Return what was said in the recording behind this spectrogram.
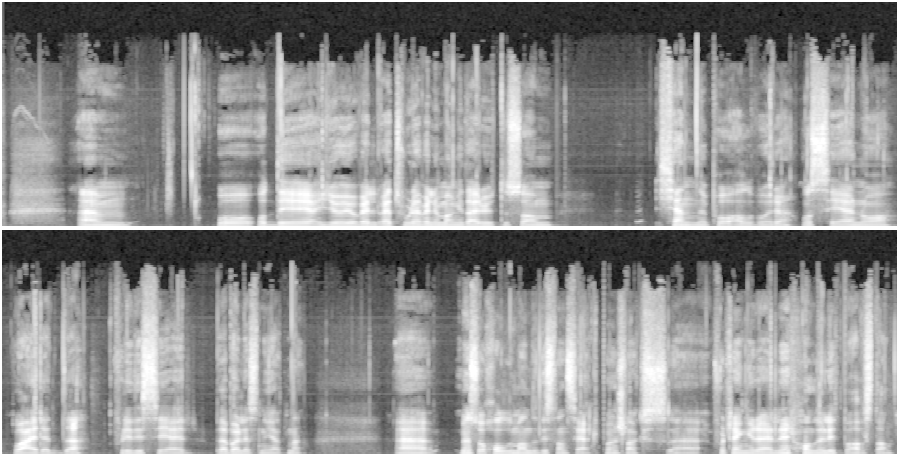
um, og, og det gjør jo veldig Og jeg tror det er veldig mange der ute som kjenner på alvoret og ser nå og er redde fordi de ser Det er bare å lese nyhetene. Eh, men så holder man det distansert på en slags eh, Fortrenger det, eller holder litt på avstand.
